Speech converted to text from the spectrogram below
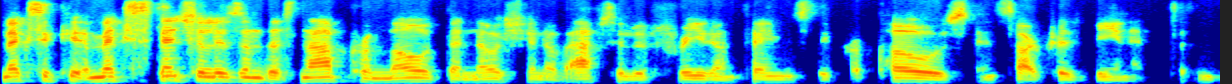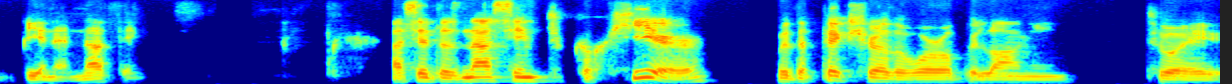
Mexican existentialism does not promote the notion of absolute freedom famously proposed in Sartre's Being and, Being and Nothing, as it does not seem to cohere with a picture of the world belonging to a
